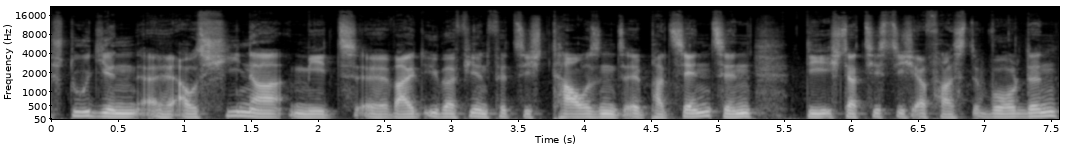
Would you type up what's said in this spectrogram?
Studien äh, aus China mit äh, weit über 44.000 äh, Patienten, die statistisch erfasst wurden.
